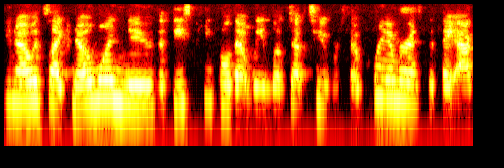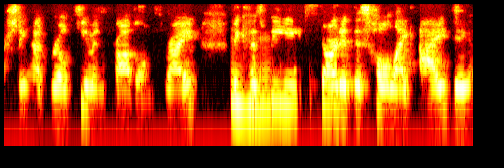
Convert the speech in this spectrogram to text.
You know, it's like no one knew that these people that we looked up to were so glamorous that they actually had real human problems, right? Because mm-hmm. we started this whole like idea,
